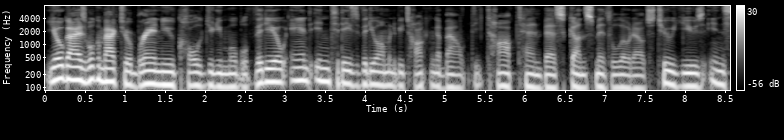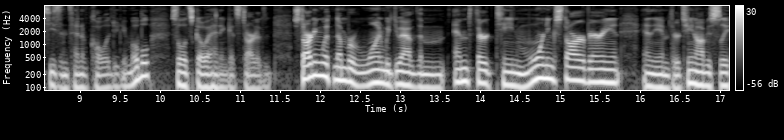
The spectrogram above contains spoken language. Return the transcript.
Yo guys, welcome back to a brand new Call of Duty Mobile video and in today's video I'm going to be talking about the top 10 best gunsmith loadouts to use in Season 10 of Call of Duty Mobile. So let's go ahead and get started. Starting with number 1, we do have the M13 Morningstar variant and the M13 obviously.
